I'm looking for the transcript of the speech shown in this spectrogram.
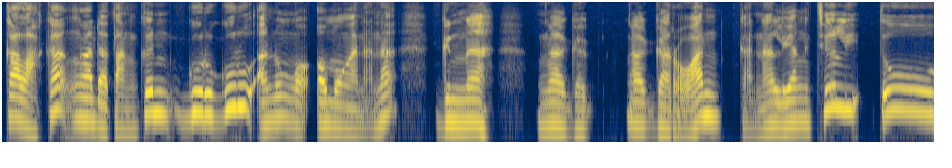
kalaka ngadatangkeun guru-guru anu omongan anak genah ngaga ngagaroan karena liang celi. Tuh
